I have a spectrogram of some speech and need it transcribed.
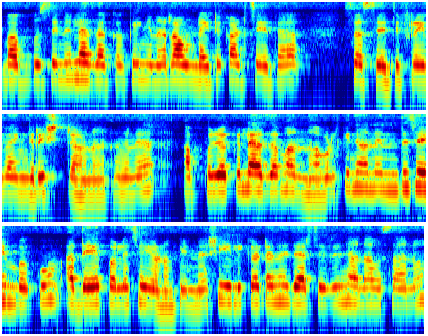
ബബ്ബൂസിന് ലസാക്കൊക്കെ ഇങ്ങനെ റൗണ്ടായിട്ട് കട്ട് ചെയ്ത സൊസേജ് ഫ്രൈ ഭയങ്കര ഇഷ്ടമാണ് അങ്ങനെ അപ്പോഴൊക്കെ ലസ വന്നു. അവൾക്ക് ഞാൻ എന്ത് ചെയ്യുമ്പോഴേക്കും അതേപോലെ ചെയ്യണം. പിന്നെ ശീലിക്കട്ടെ എന്ന് വിചാരിച്ചിട്ട് ഞാൻ അവസാനം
